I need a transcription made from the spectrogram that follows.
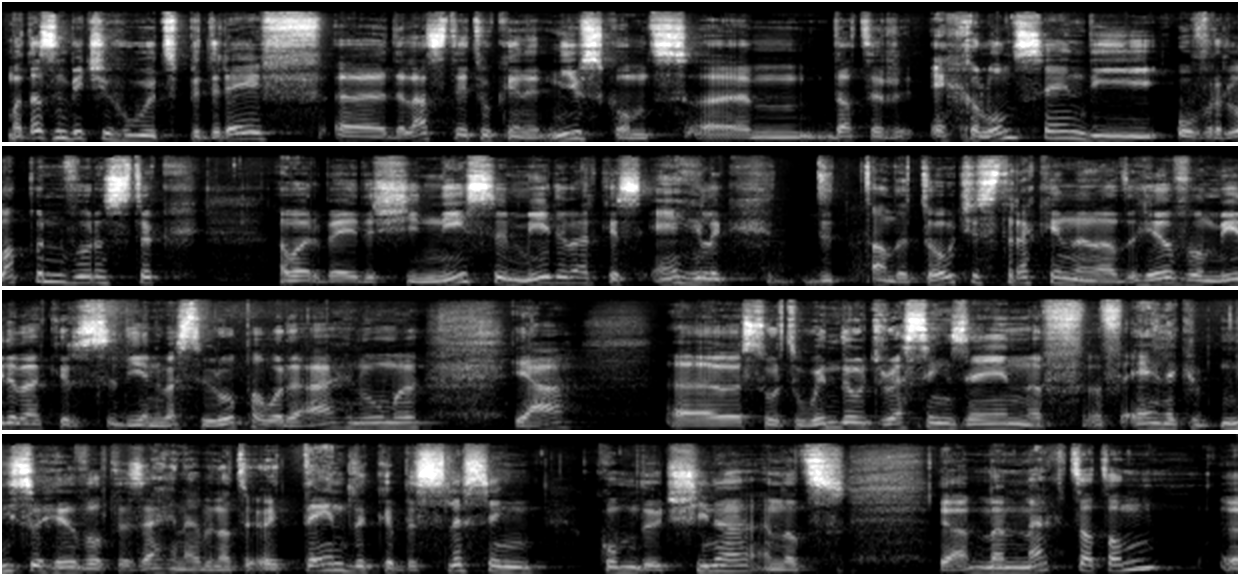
Maar dat is een beetje hoe het bedrijf uh, de laatste tijd ook in het nieuws komt. Um, dat er echelons zijn die overlappen voor een stuk waarbij de Chinese medewerkers eigenlijk aan de touwtjes trekken en dat heel veel medewerkers die in West-Europa worden aangenomen, ja, uh, een soort window dressing zijn of, eigenlijk niet zo heel veel te zeggen hebben. Dat de uiteindelijke beslissing komt uit China en dat, ja, men merkt dat dan. Uh,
